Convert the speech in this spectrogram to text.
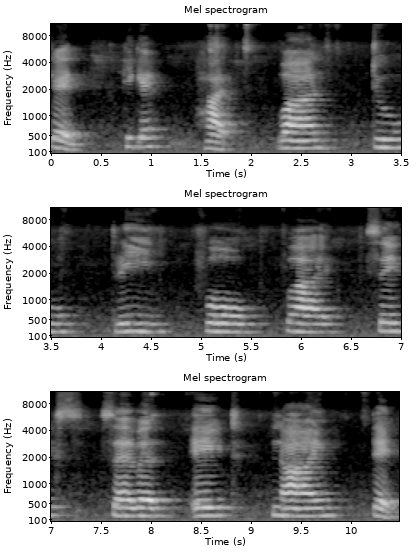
ten. ठीक आहे हात one two three four five six seven eight nine ten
